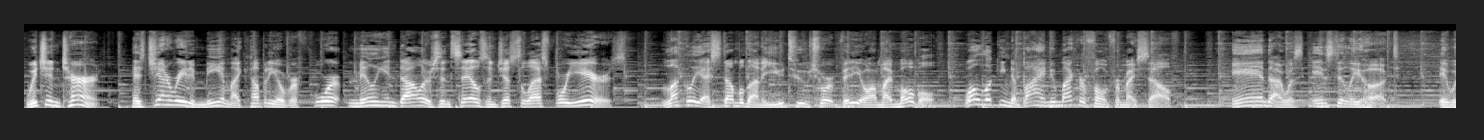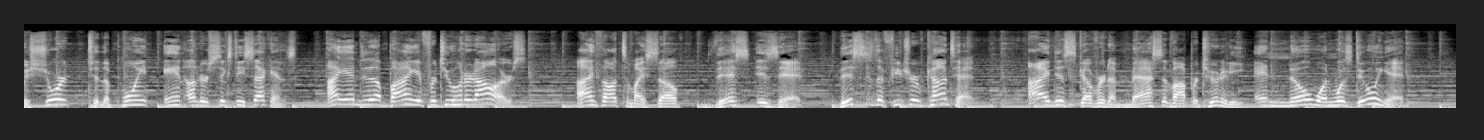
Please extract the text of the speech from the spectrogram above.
which in turn has generated me and my company over $4 million in sales in just the last four years. Luckily, I stumbled on a YouTube short video on my mobile while looking to buy a new microphone for myself. And I was instantly hooked. It was short, to the point, and under 60 seconds. I ended up buying it for $200. I thought to myself, this is it. This is the future of content. I discovered a massive opportunity and no one was doing it.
